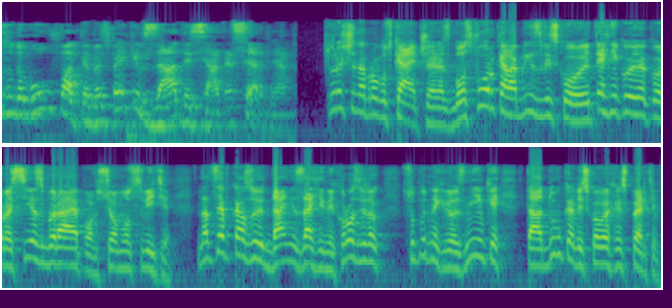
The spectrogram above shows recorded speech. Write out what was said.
за добу факти безпеки за 10 серпня. Туреччина пропускає через Босфор кораблі з військовою технікою, яку Росія збирає по всьому світі. На це вказують дані західних розвідок, супутникові знімки та думка військових експертів.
